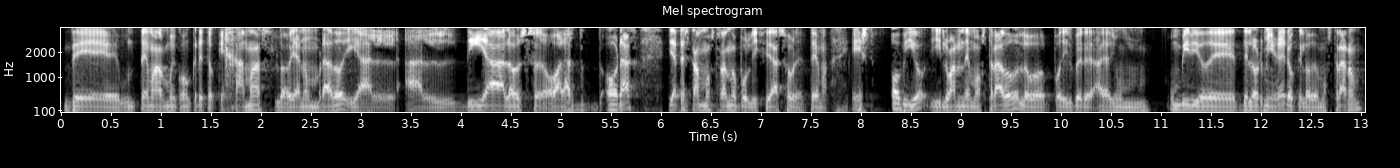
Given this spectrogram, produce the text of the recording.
de un tema muy concreto que jamás lo había nombrado y al, día a los, o a las horas ya te están mostrando publicidad sobre el tema. Es obvio y lo han demostrado, lo podéis ver, hay un, un vídeo de, del hormiguero que lo demostraron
